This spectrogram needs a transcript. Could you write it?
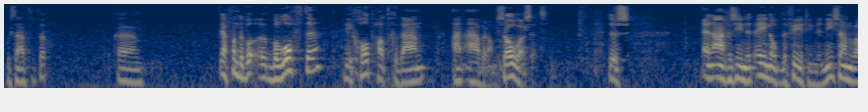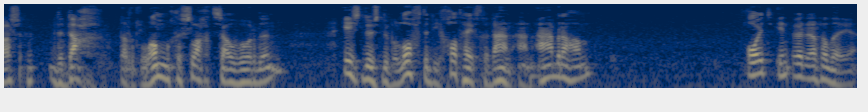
Hoe staat het er? Uh, Ja, van de be- belofte die God had gedaan aan Abraham. Zo was het. Dus, en aangezien het 1 op de 14e Nisan was, de dag dat het lam geslacht zou worden, is dus de belofte die God heeft gedaan aan Abraham ooit in Ur Chaldea.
